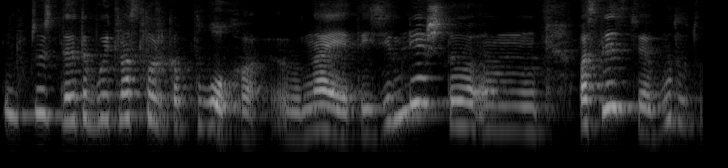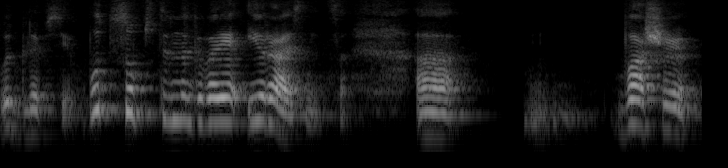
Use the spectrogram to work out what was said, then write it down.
то есть это будет настолько плохо э, на этой земле, что последствия будут вот для всех. Вот, собственно говоря, и разница. А, ваши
